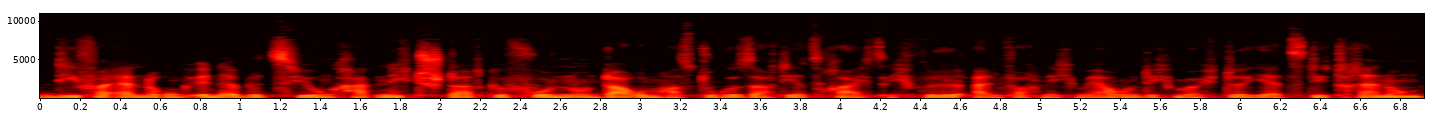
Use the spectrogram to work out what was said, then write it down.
die Veränderung in der Beziehung hat nicht stattgefunden und darum hast du gesagt, jetzt reicht's, ich will einfach nicht mehr und ich möchte jetzt die Trennung.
